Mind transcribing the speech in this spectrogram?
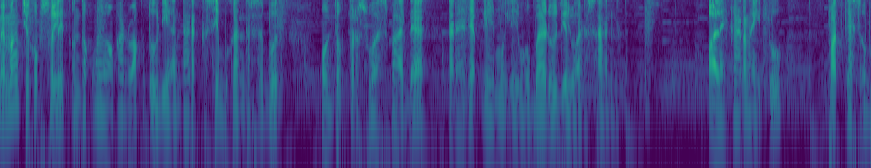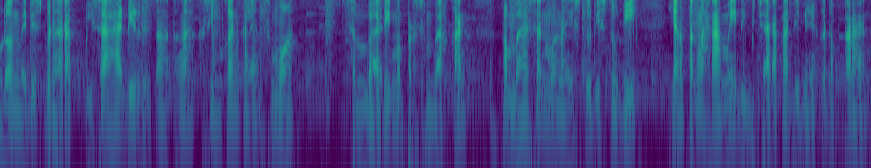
Memang cukup sulit untuk meluangkan waktu di antara kesibukan tersebut untuk terus waspada terhadap ilmu-ilmu baru di luar sana. Oleh karena itu, podcast obrolan medis berharap bisa hadir di tengah-tengah kesibukan kalian semua, sembari mempersembahkan pembahasan mengenai studi-studi yang tengah ramai dibicarakan di dunia kedokteran.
